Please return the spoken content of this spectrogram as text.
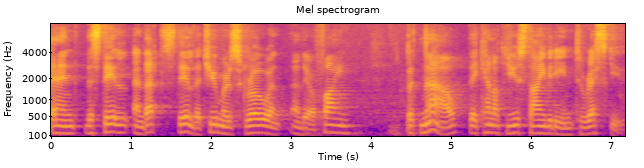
And, the still, and that still, the tumors grow and, and they are fine. But now they cannot use thymidine to rescue.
